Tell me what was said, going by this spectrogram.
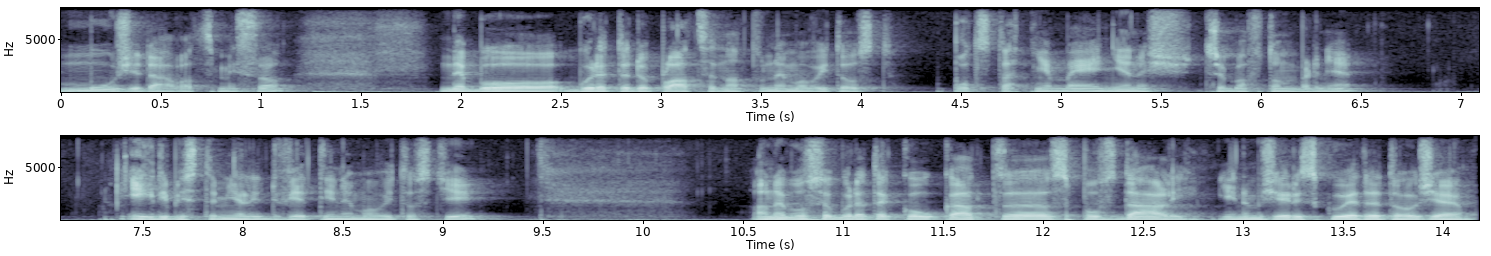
může dávat smysl, nebo budete doplácet na tu nemovitost podstatně méně než třeba v tom Brně, i kdybyste měli dvě ty nemovitosti, a nebo se budete koukat z povzdálí, jenomže riskujete to, že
